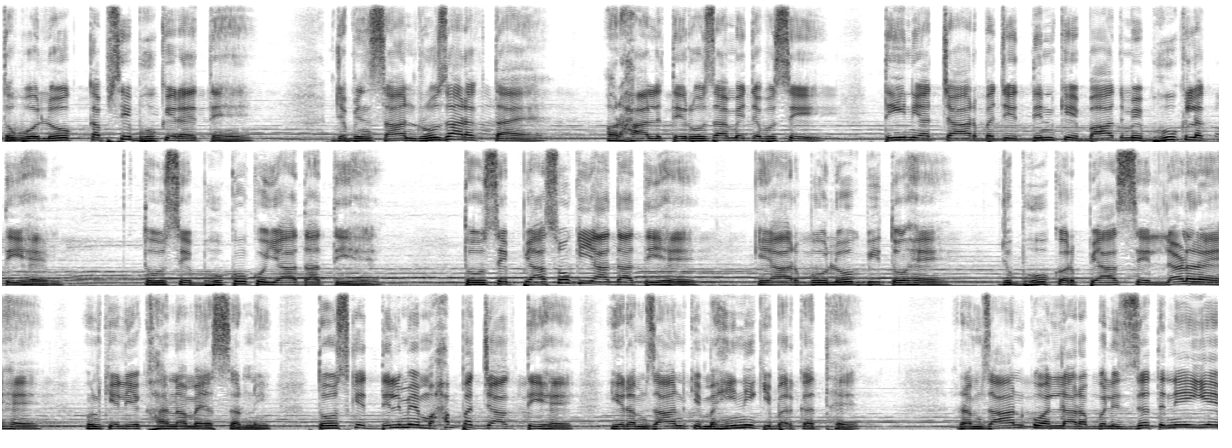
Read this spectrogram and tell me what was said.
तो वो लोग कब से भूखे रहते हैं? जब इंसान रोज़ा रखता है, और हालत रोज़ा में जब उसे तीन या चार बजे दिन के बाद में भूख लगती है तो उसे भूखों को याद आती है तो उसे प्यासों की याद आती है कि यार वो लोग भी तो हैं जो भूख और प्यास से लड़ रहे हैं, उनके लिए खाना मैसर नहीं। तो उसके दिल में मोहब्बत जागती है, ये रमज़ान के महीने की बरकत है। रमज़ान को अल्लाह रब्बुल इज़्ज़त ने ये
